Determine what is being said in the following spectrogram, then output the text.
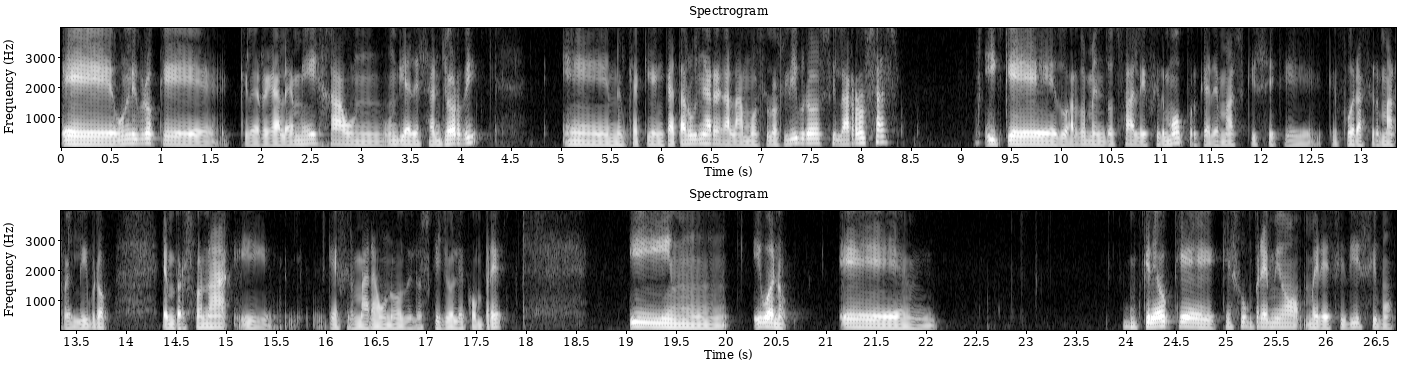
Eh, un libro que, que le regalé a mi hija un, un día de San Jordi, en el que aquí en Cataluña regalamos los libros y las rosas y que Eduardo Mendoza le firmó, porque además quise que, que fuera a firmarle el libro en persona y que firmara uno de los que yo le compré. Y, y bueno, eh, creo que, que es un premio merecidísimo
